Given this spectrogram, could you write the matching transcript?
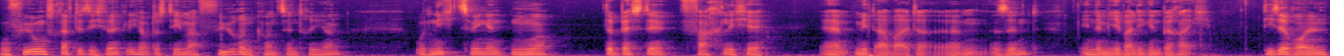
wo Führungskräfte sich wirklich auf das Thema Führen konzentrieren und nicht zwingend nur der beste fachliche äh, Mitarbeiter ähm, sind in dem jeweiligen Bereich. Diese Rollen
